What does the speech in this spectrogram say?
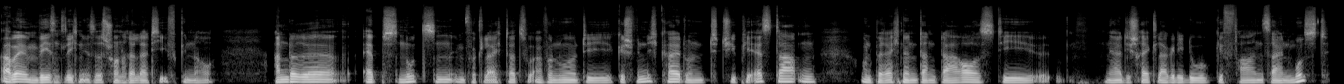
Aber im Wesentlichen ist es schon relativ genau. Andere Apps nutzen im Vergleich dazu einfach nur die Geschwindigkeit und GPS-Daten und berechnen dann daraus die, ja, die Schräglage, die du gefahren sein musst.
